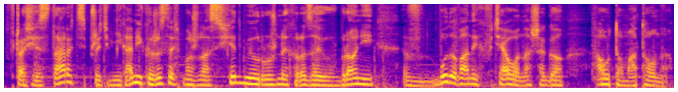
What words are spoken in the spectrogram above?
W czasie starć z przeciwnikami korzystać można z siedmiu różnych rodzajów broni wbudowanych w ciało naszego automatona.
